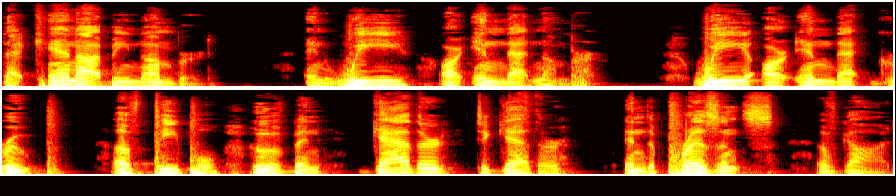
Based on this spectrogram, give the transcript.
that cannot be numbered. And we are in that number. We are in that group of people who have been gathered together in the presence of God.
